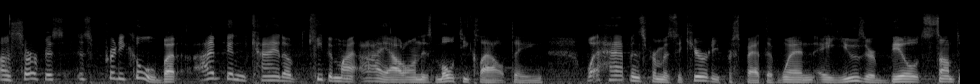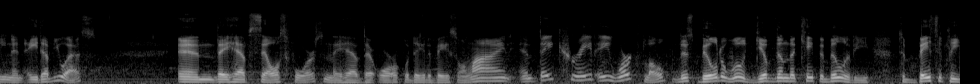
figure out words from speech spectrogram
on surface, is pretty cool, but I've been kind of keeping my eye out on this multi-cloud thing what happens from a security perspective when a user builds something in AWS, and they have Salesforce and they have their Oracle database online and they create a workflow. This builder will give them the capability to basically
